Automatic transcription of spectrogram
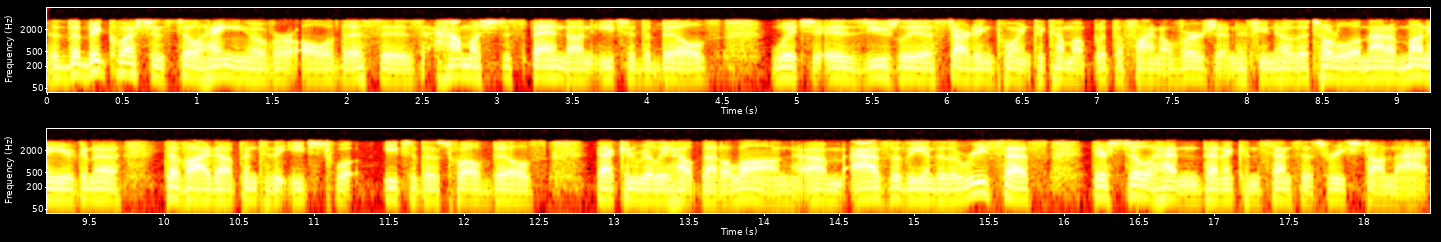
The big question still hanging over all of this is how much to spend on each of the bills which is usually a starting point to come up with the final version. If you know the total amount of money you're going to divide up into the each tw- each of those 12 bills, that can really help that along. Um, as of the end of the recess, there still hadn't been a consensus reached on that.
